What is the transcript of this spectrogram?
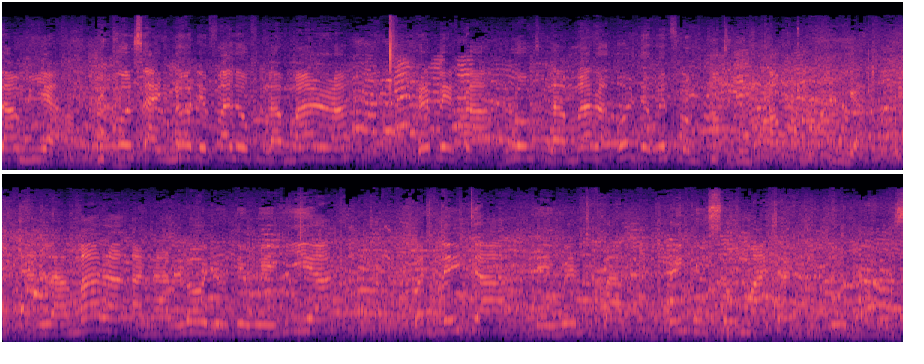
some here because I know the father of Lamara, Rebecca, brought Lamara all the way from Kitgum up to here. Lamara and Aloyo, they were here, but later they went back. Thank you so much and may God bless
